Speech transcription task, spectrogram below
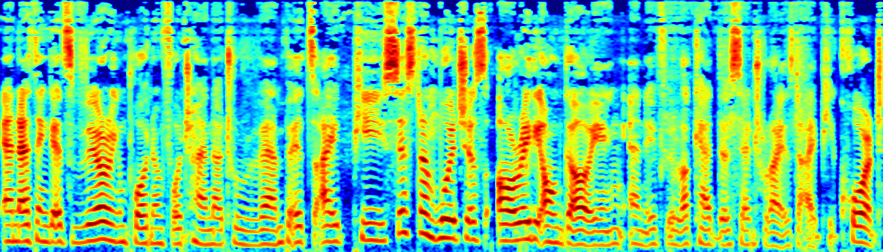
and I think it's very important for China to revamp its IP system, which is already ongoing. And if you look at the centralized IP court,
